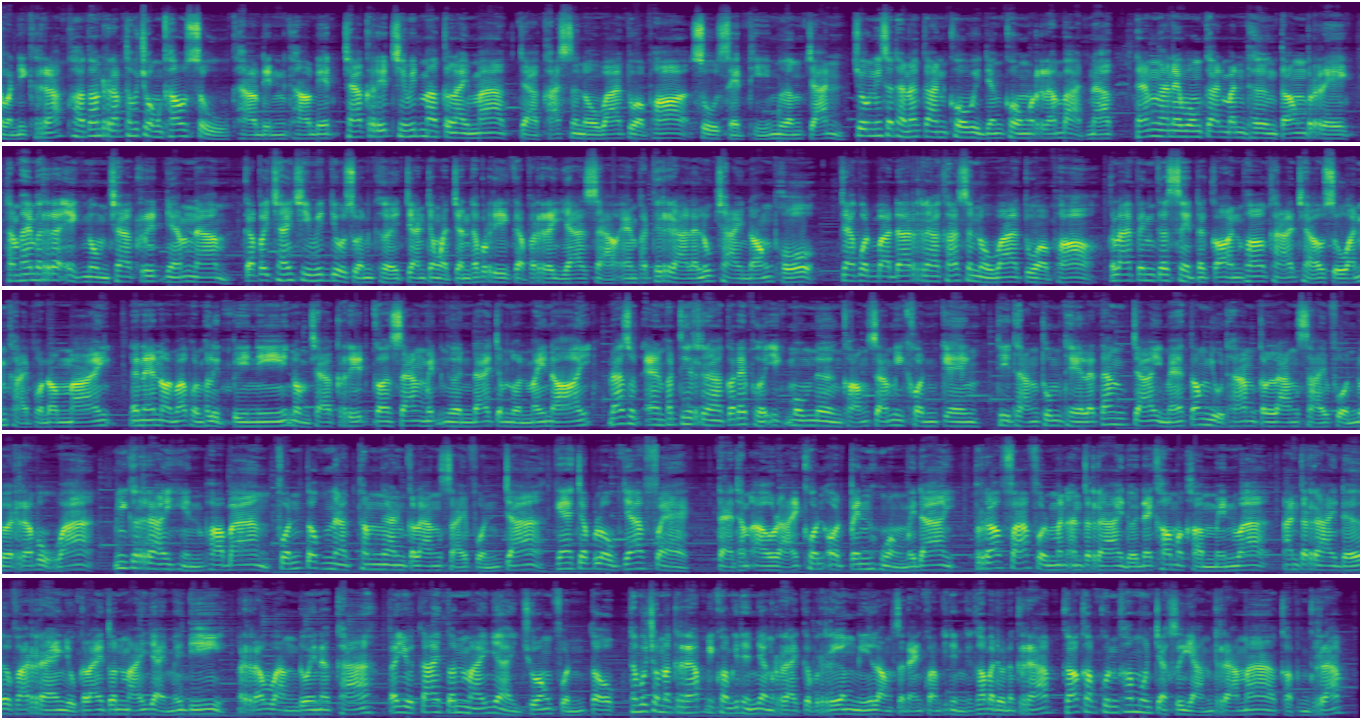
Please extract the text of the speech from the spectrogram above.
สวัสดีครับ ขอต้อนรับท่านผู้ชมเข้าสู่ข่าวเด่นข่าวเด็ด ชาคริตชีวิตมาไกลมากจากคาสโนวาตัวพ่อสู่เศรษฐีเมืองจันทร์ช่วงนี้สถานการณ์โควิดยังคงระบาดหนักแถมงานในวงการบันเทิงต้องเบรกทำให้พระเอกหนุ่มชาคริตแย้มนามกลับไปใช้ชีวิตอยู่สวนเขยจันทร์จังหวัดจันทบุรีกับภรรยาสาวแอนพัทราและลูกชายน้องโพ จากบทบาทดาราคาสโนวาตัวพ่อ กลายเป็นเกษตรกรพ่อค้าชาวสวนขายผลไม้ และแน่นอนว่าผลผลิตปีนี้หน่มชาคริตก็สร้างเม็ดเงินได้จำนวนไม่น้อยล่าสุดแอนพัทธิราก็ได้เผยอีกมุมหนึ่งของสามีคนเก่ง ที่ทั้งทุ่มเทและตั้งใจแม้ต้องอยู่ท่ามกลางสายฝนโดยระบุว่า มีใครเห็นพ่อบ้าง ฝนตกหนักทำงานกลางสายฝนจ้า แกจะปลูกหญ้าแฝก แต่ทำเอาหลายคนอดเป็นห่วงไม่ได้ เพราะฟ้าฝนมันอันตรายโดยได้เข้ามาคอมเมนต์ว่า อันตรายเด้อฟ้าแรงอยู่ใกล้ต้นไม้ใหญ่ไม่ดี ระวังด้วยนะคะ ไปอยู่ใต้ต้นไม้ใหญ่ช่วงฝนตกท่านผู้ชมนะครับ มีความคิดเห็นอย่างไรกับเรื่องนี้ลองแสดงความคิดเห็นกันเข้ามาดูนะครับ ขอขอบคุณข้อมูลจากสยามดราม่าขอบคุณครับ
